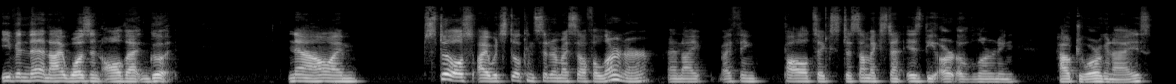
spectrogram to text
even then, I wasn't all that good now I'm still I would still consider myself a learner, and I I think politics to some extent is the art of learning how to organize.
